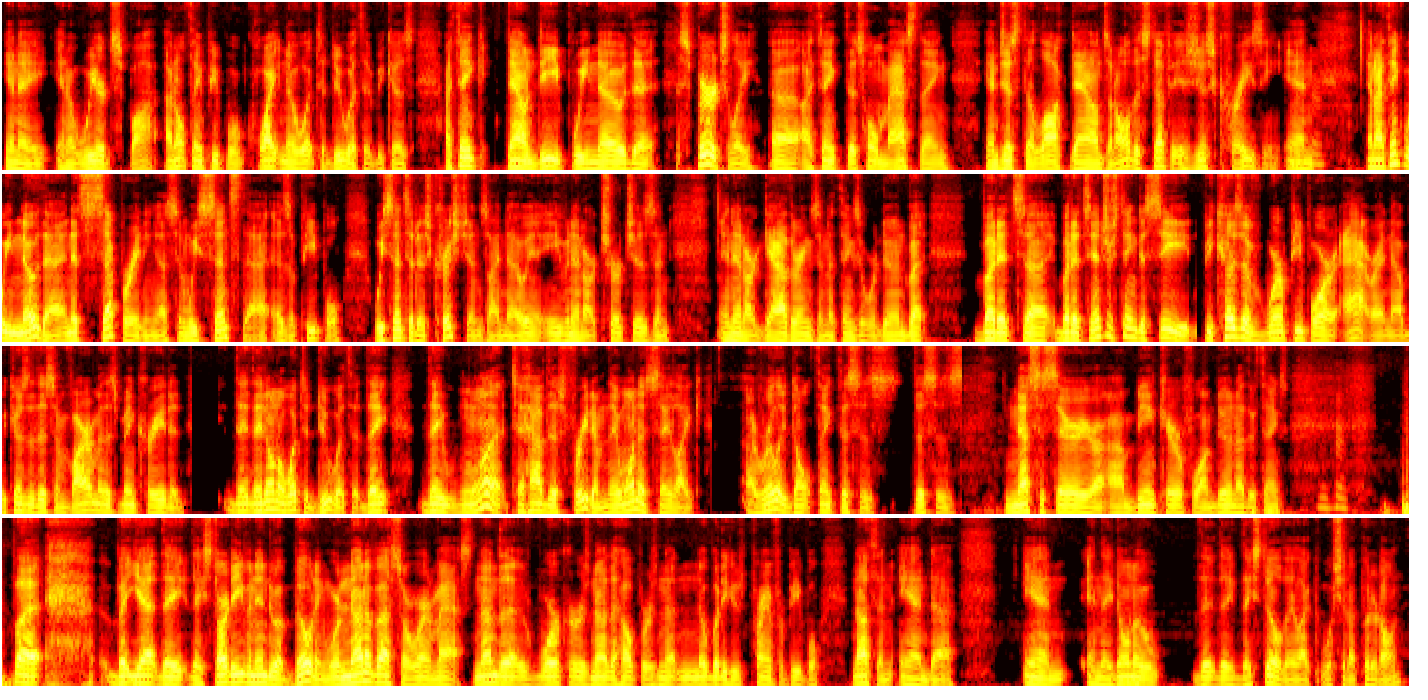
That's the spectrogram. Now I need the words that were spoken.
in a in a weird spot. I don't think people quite know what to do with it because I think down deep we know that spiritually, uh, I think this whole mass thing and just the lockdowns and all this stuff is just crazy. And Mhm. and I think we know that, and it's separating us, and we sense that as a people. We sense it as Christians. I know, even in our churches and and in our gatherings and the things that we're doing. But but it's uh, but it's interesting to see because of where people are at right now, because of this environment that's been created. They, they don't know what to do with it. They they want to have this freedom. They want to say like I really don't think this is this is necessary or I'm being careful. I'm doing other things. Mm-hmm. But but yet they they start even into a building where none of us are wearing masks. None of the workers, none of the helpers, nobody who's praying for people, nothing. And uh, and and they don't know. They they, they still they're like, well, should I put it on?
